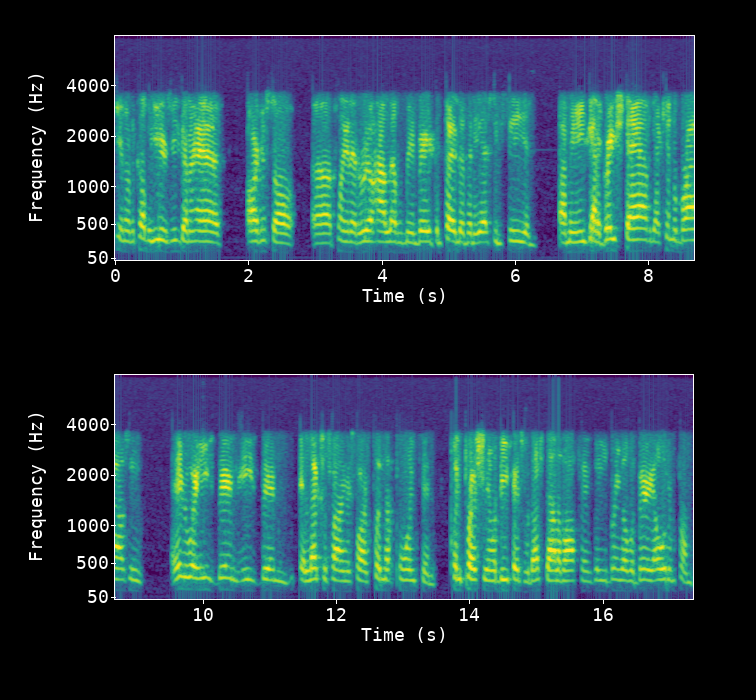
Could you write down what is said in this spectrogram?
you know, in a couple of years, he's going to have Arkansas uh, playing at a real high level, being very competitive in the SEC. And I mean, he's got a great staff. He's got Kendall Briles, who everywhere he's been, he's been electrifying as far as putting up points and putting pressure on defense with that style of offense. Then you bring over Barry Odom from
